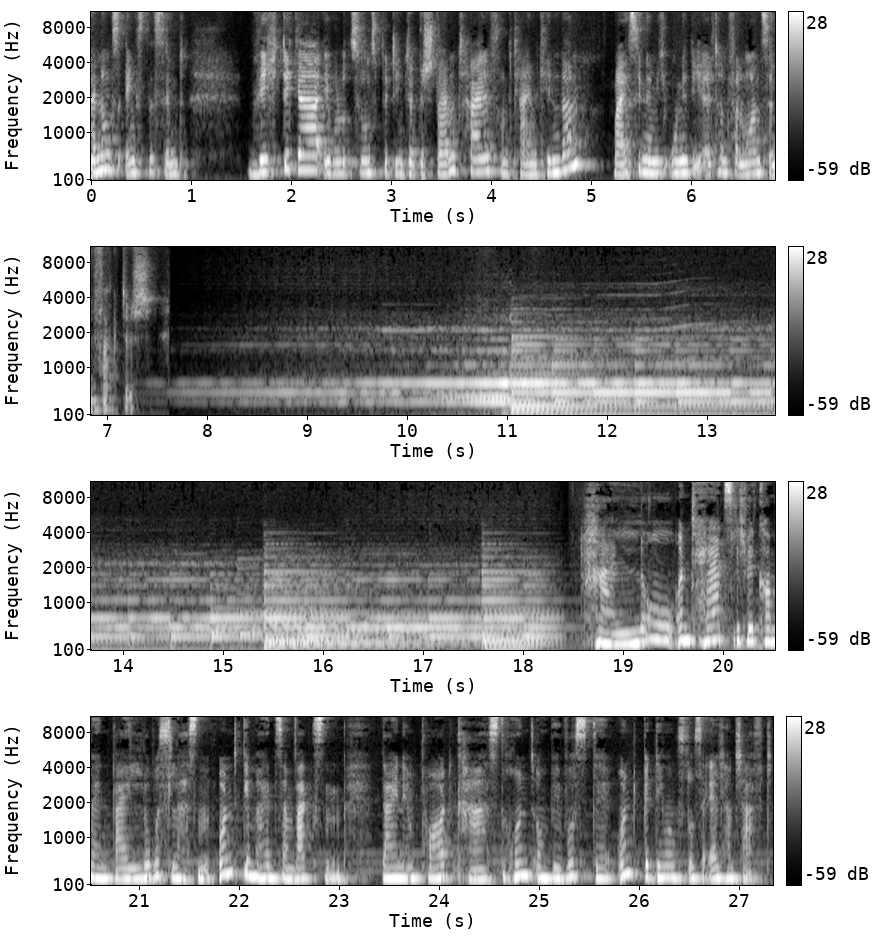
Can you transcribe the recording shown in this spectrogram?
Trennungsängste sind wichtiger evolutionsbedingter Bestandteil von kleinen Kindern, weil sie nämlich ohne die Eltern verloren sind faktisch. Hallo und herzlich willkommen bei Loslassen und gemeinsam wachsen, deinem Podcast rund um bewusste und bedingungslose Elternschaft.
